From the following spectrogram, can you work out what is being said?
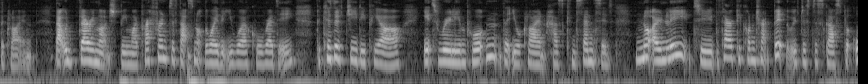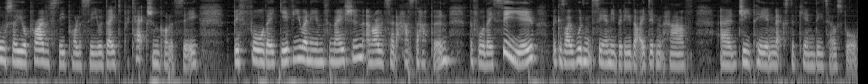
the client. That would very much be my preference if that's not the way that you work already. Because of GDPR, it's really important that your client has consented not only to the therapy contract bit that we've just discussed, but also your privacy policy, your data protection policy, before they give you any information. And I would say that has to happen before they see you because I wouldn't see anybody that I didn't have GP and next of kin details for,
